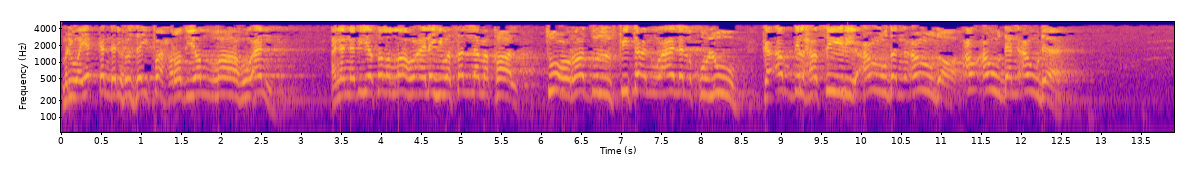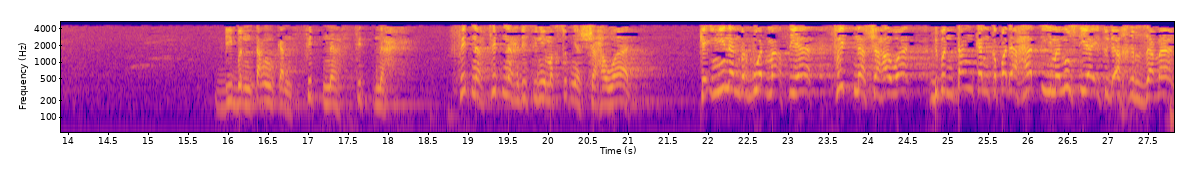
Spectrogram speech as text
meriwayatkan dari Huzaifah radhiyallahu anhu أن النبي صلى الله عليه وسلم قال تعرض الفتن على القلوب كأرض الحصير عودا عودا أو عودا عودا dibentangkan fitnah-fitnah. Fitnah-fitnah di sini maksudnya syahwat. Keinginan berbuat maksiat, fitnah syahwat dibentangkan kepada hati manusia itu di akhir zaman.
